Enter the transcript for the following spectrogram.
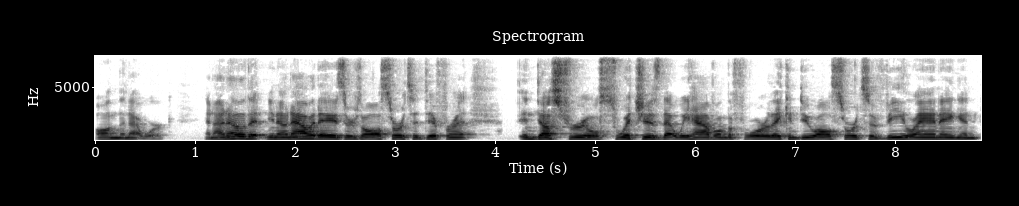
on the network. And I know that, you know, nowadays there's all sorts of different industrial switches that we have on the floor. They can do all sorts of VLANing and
